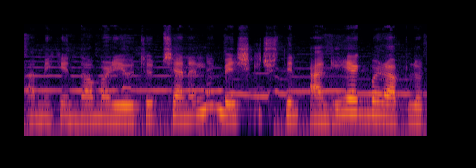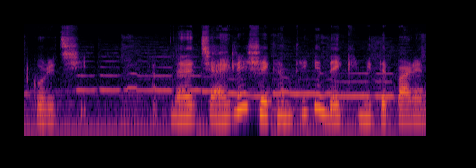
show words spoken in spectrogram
আমি কিন্তু আমার ইউটিউব চ্যানেলে বেশ কিছুদিন আগেই একবার আপলোড করেছি। আপনারা চাইলে সেখান থেকে দেখে নিতে পারেন।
